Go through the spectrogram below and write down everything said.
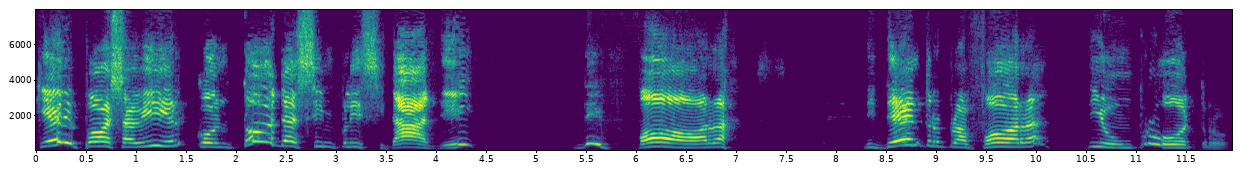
Que ele possa vir com toda a simplicidade de fora, de dentro para fora, de um para o outro.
